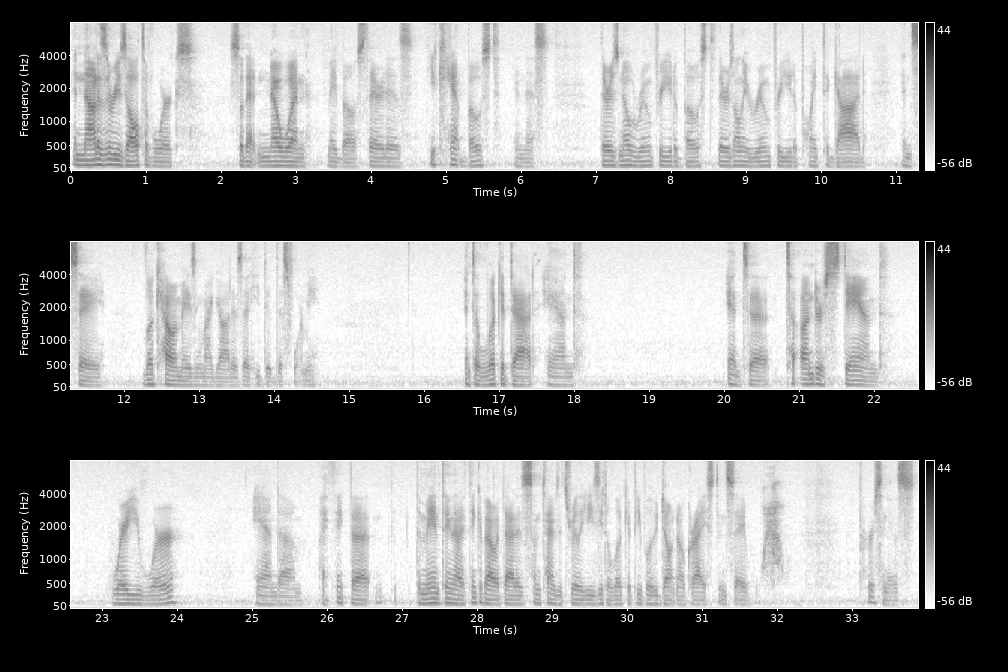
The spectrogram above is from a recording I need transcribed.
And not as a result of works, so that no one may boast. There it is. You can't boast in this. There is no room for you to boast. There is only room for you to point to God and say, Look how amazing my God is that He did this for me. And to look at that and and to to understand where you were. And um, I think that the main thing that I think about with that is sometimes it's really easy to look at people who don't know Christ and say, "Wow, that person is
